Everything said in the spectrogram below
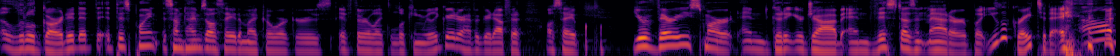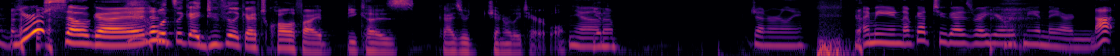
a little guarded at, th- at this point. Sometimes I'll say to my coworkers, if they're like looking really great or have a great outfit, I'll say, "You're very smart and good at your job, and this doesn't matter, but you look great today." Oh, you're so good. well, it's like I do feel like I have to qualify because guys are generally terrible. Yeah. you know. Generally, I mean, I've got two guys right here with me, and they are not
